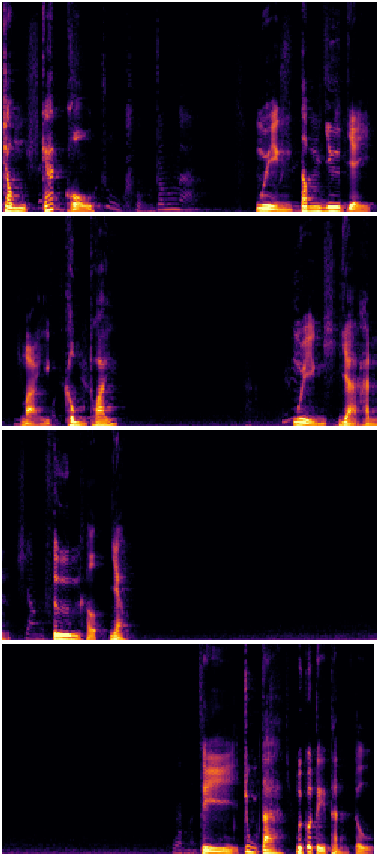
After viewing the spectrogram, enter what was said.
trong các khổ nguyện tâm như vậy mãi không thoái. Nguyện và hành tương hợp nhau. Thì chúng ta mới có thể thành tựu.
